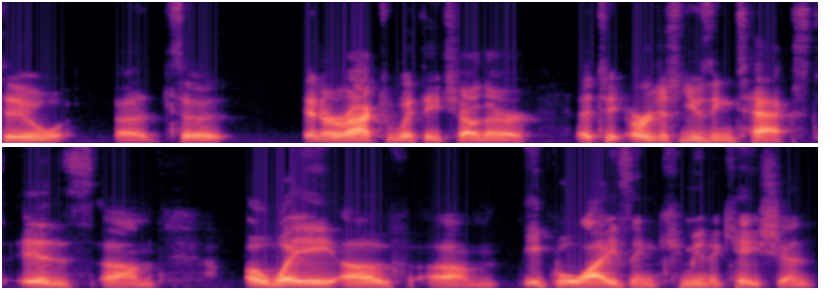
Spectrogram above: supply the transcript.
to uh, to interact with each other, uh, to, or just using text is um, a way of um, equalizing communication.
